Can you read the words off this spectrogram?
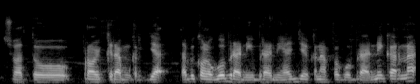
suatu program kerja. Tapi kalau gue berani-berani aja. Kenapa gue berani? Karena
